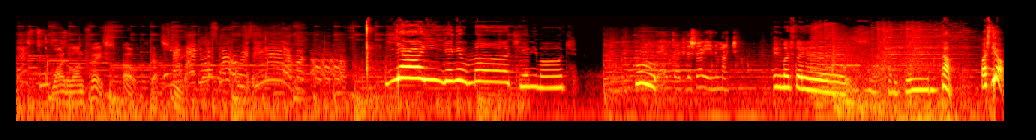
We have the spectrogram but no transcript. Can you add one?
Ben çok Why the long face? Oh, that's Steve. Yay! Yeni maç, yeni maç. Evet arkadaşlar yeni maç. yeni maçtayız. Tabii ki. Tamam. Başlıyor.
